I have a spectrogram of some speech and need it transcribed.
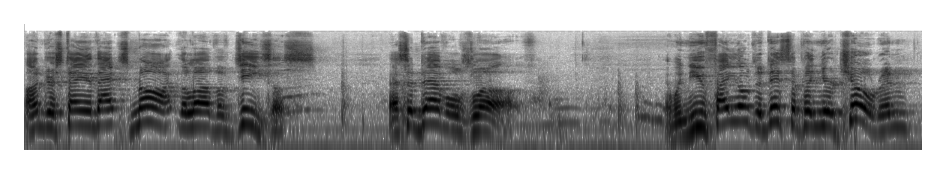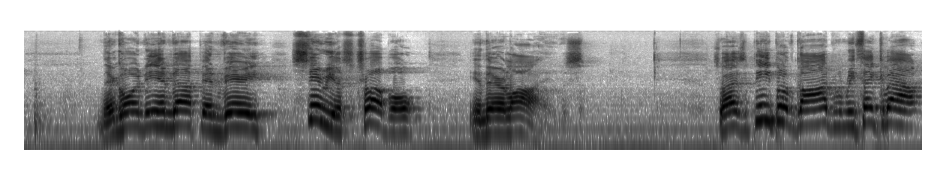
understand that's not the love of Jesus. That's the devil's love. And when you fail to discipline your children, they're going to end up in very serious trouble in their lives. So, as the people of God, when we think about,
